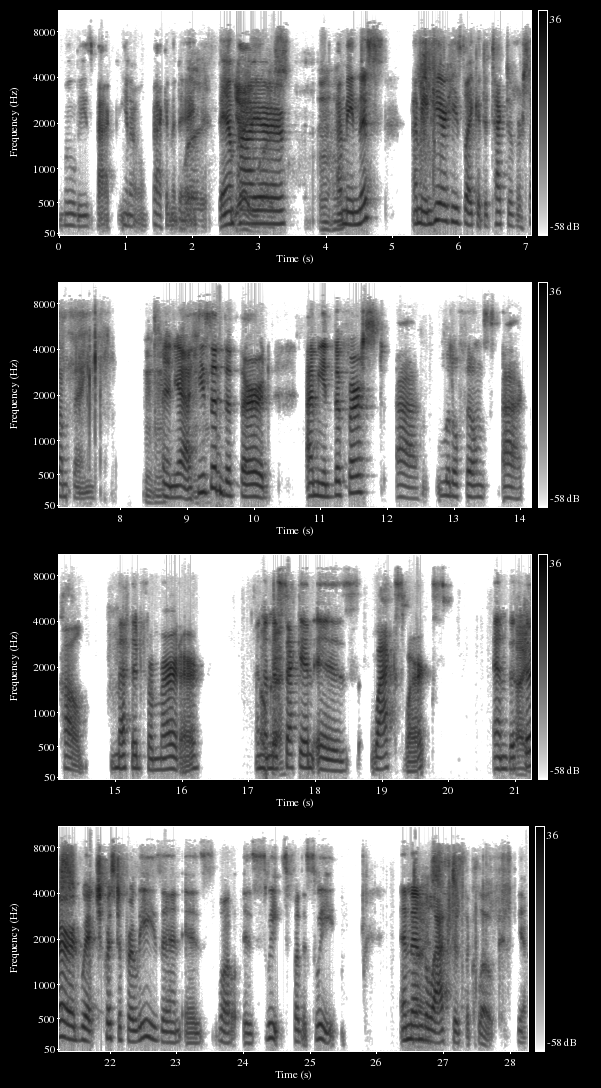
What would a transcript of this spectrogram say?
movies back, you know, back in the day. Right. Vampire. Mhm. I mean, this, I mean, here he's like a detective or something. Mhm. And yeah, he's in the third. I mean, the first uh, little film's uh, called Method for Murder. And then the second is Waxworks. And the Nice. third, which Christopher Lee's in, is, well, is Sweets for the Sweet. And then the last is The Cloak. Yeah.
